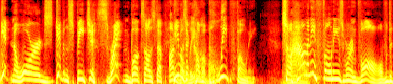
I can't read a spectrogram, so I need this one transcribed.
getting awards, giving speeches, writing books, all this stuff. He was a complete phony. So wow. how many phonies were involved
